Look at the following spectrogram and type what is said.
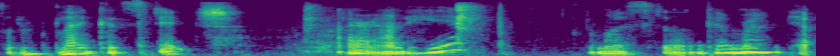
sort of blanket stitch around here. Am I still on camera? Yep.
